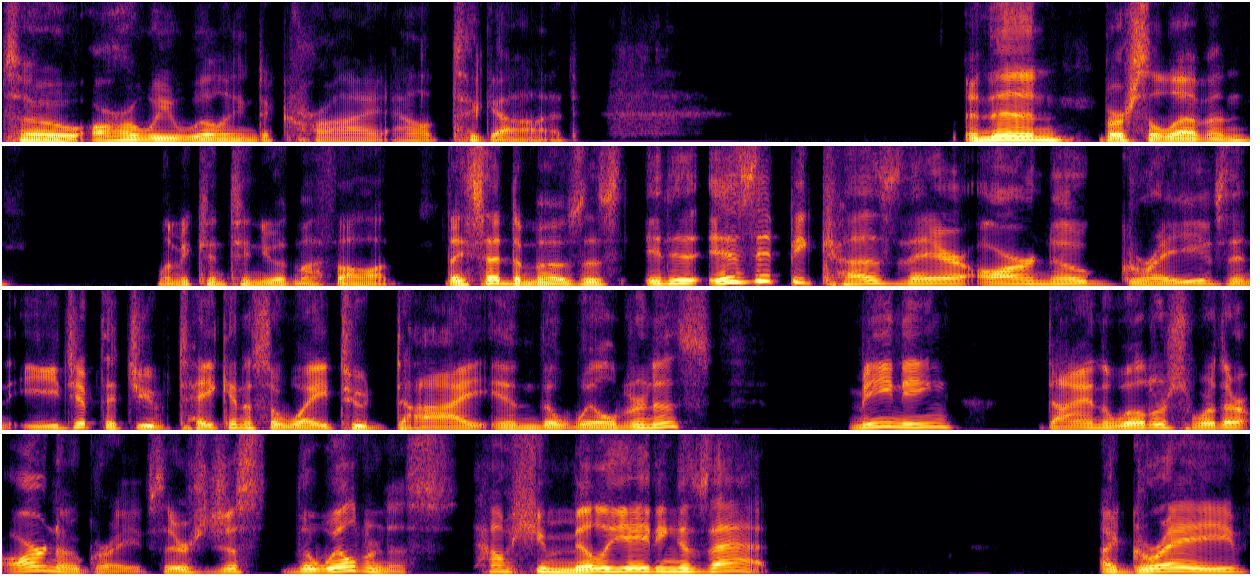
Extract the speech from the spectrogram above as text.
So are we willing to cry out to god? And then verse 11 let me continue with my thought. They said to Moses, it is, is it because there are no graves in Egypt that you've taken us away to die in the wilderness? Meaning, die in the wilderness where there are no graves. There's just the wilderness. How humiliating is that? A grave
